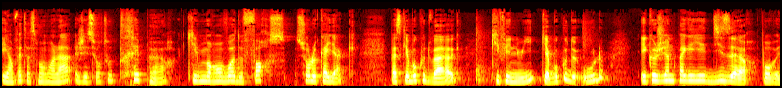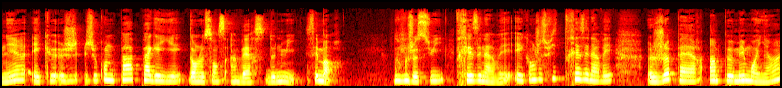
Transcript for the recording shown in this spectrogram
et en fait, à ce moment-là, j'ai surtout très peur qu'ils me renvoient de force sur le kayak, parce qu'il y a beaucoup de vagues, qu'il fait nuit, qu'il y a beaucoup de houle, et que je viens de pagayer 10 heures pour venir et que je, ne compte pas pagayer dans le sens inverse de nuit. C'est mort. Donc je suis très énervée et quand je suis très énervée, je perds un peu mes moyens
